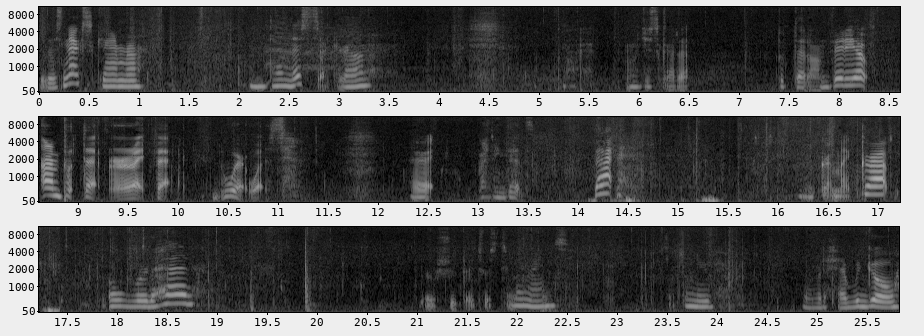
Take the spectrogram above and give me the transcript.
to this next camera and turn this sucker on. We just gotta put that on video and put that right back where it was. Alright, I think that's that. Grab my crap over the head. Oh shoot, I twisted my reins. Such a noob. Over the head we go.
